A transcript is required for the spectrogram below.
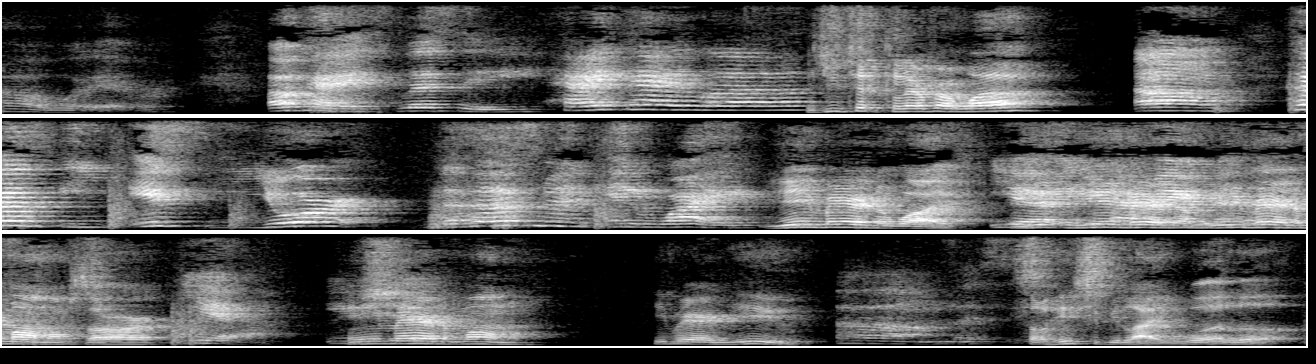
Oh, whatever. Okay, let's see. Hey, Kayla. Did you t- clarify why? Um, cause it's your the husband and wife. You ain't married the wife. Yeah, you, you you're ain't married. married you the ain't married the mama. I'm sorry. Yeah. He you ain't should. married the mama. He married you. Um, let's see. So he should be like, well, look,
